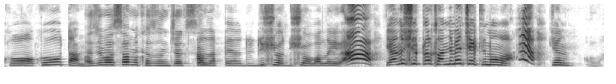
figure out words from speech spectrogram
Korkudan. Acaba sen mi kazanacaksın? Allah belanı düşüyor, düşüyor vallahi. Aa! Yanlışlıkla kendime çektim ama. Aa! Canım. Allah.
